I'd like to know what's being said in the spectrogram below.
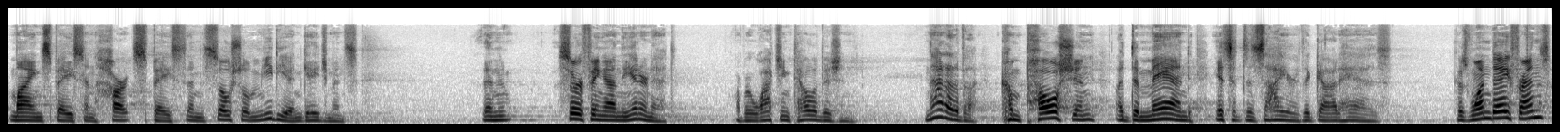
mind space and heart space than social media engagements, than surfing on the internet or by watching television not out of a compulsion, a demand. It's a desire that God has. Because one day, friends,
